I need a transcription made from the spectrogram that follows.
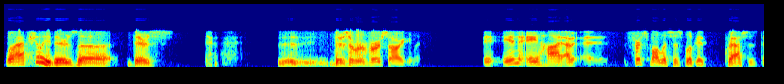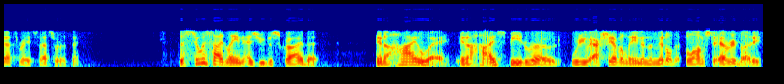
Well, actually, there's a there's there's a reverse argument. In a high, I, first of all, let's just look at crashes, death rates, that sort of thing. The suicide lane, as you describe it, in a highway, in a high-speed road, where you actually have a lane in the middle that belongs to everybody,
